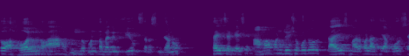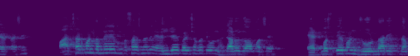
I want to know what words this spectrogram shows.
તો આ હોલનો આ રૂમનો પણ તમારે ઉપયોગ સરસ મજાનો થઈ શકે છે. આમાં પણ જોઈ શકો છો ટાઇલ્સ માર્બલ આથી આ કોર્સ સેટ રહેશે. પાછળ પણ તમને સરસ મજાને એન્જોય કરી શકો તેવો નજારો જોવા મળશે. એટમોસ્ફિયર પણ જોરદાર એકદમ.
